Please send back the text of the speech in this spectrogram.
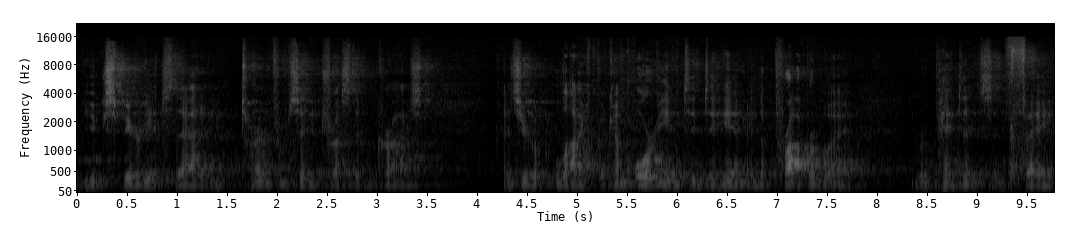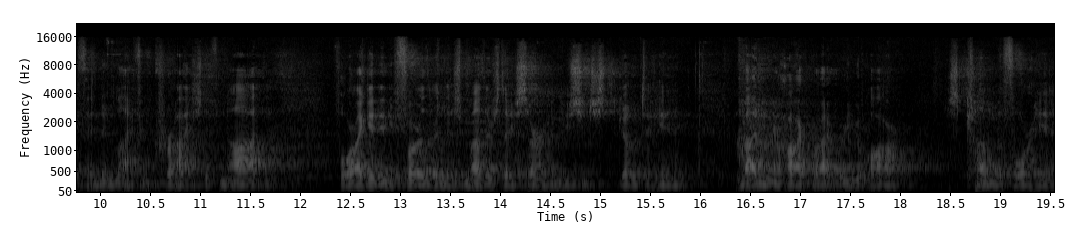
Have you experienced that? Have you turned from sin and trusted in Christ? Has your life become oriented to Him in the proper way? Repentance and faith and new life in Christ. If not, before I get any further in this Mother's Day sermon, you should just go to Him. Right in your heart, right where you are. Just come before Him,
